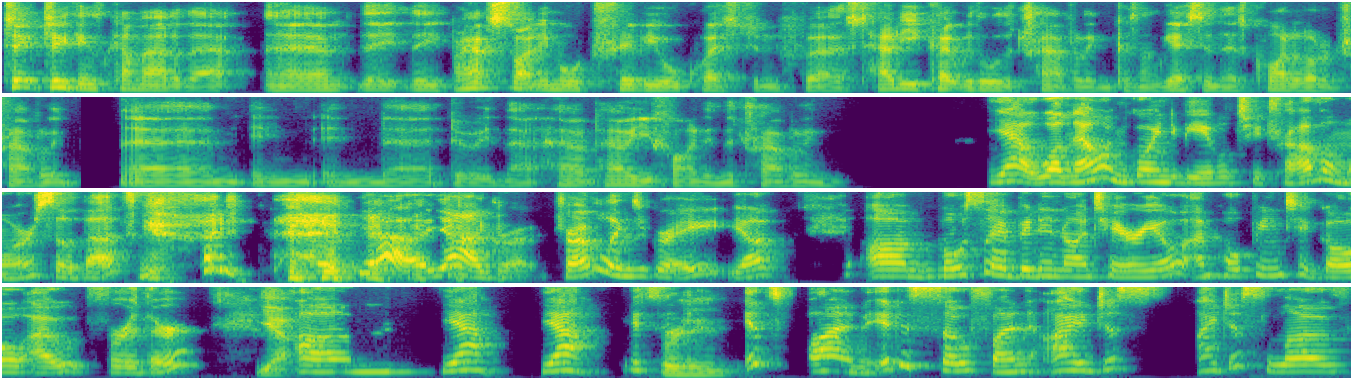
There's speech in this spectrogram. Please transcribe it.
Two two things come out of that. Um, the the perhaps slightly more trivial question first: How do you cope with all the travelling? Because I'm guessing there's quite a lot of travelling um, in in uh, doing that. How how are you finding the travelling? Yeah, well, now I'm going to be able to travel more, so that's good. yeah, yeah, gr- traveling's great. Yep. Um, mostly, I've been in Ontario. I'm hoping to go out further. Yeah. Um, yeah, yeah. It's brilliant. It's fun. It is so fun. I just I just love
